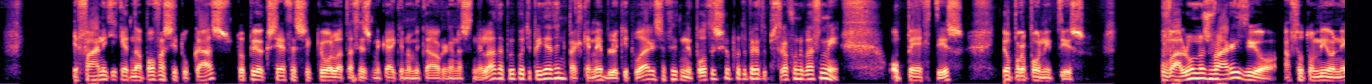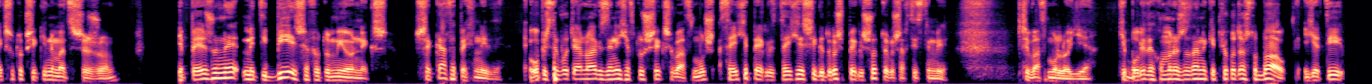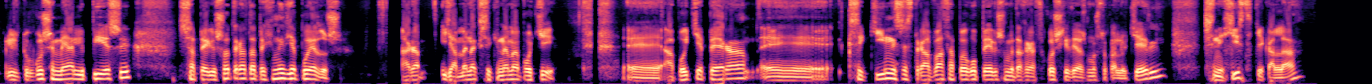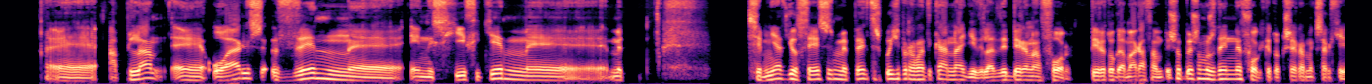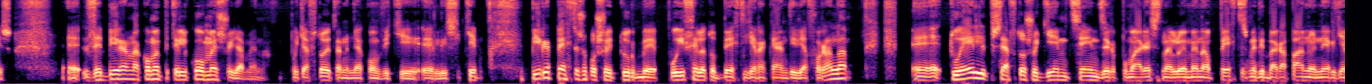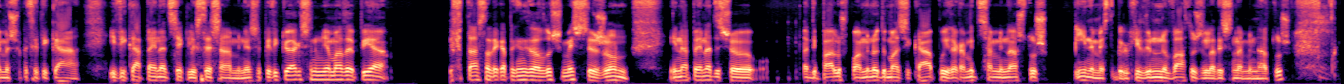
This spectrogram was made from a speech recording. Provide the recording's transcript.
Και φάνηκε και την απόφαση του ΚΑΣ, το οποίο εξέθεσε και όλα τα θεσμικά και νομικά όργανα στην Ελλάδα, που είπε ότι παιδιά δεν υπάρχει καμία εμπλοκή του Άρη σε αυτή την υπόθεση, οπότε πρέπει να επιστραφούν οι βαθμοί. Ο παίχτης και ο προπονητής που βαλούν ως βαρύδιο αυτό το μείον 6 το ξεκίνημα της σεζόν και παίζουν με την πίεση αυτό το μείον 6 σε κάθε παιχνίδι. Εγώ πιστεύω ότι αν ο Άρης δεν είχε αυτούς του 6 βαθμούς, θα είχε, θα είχε συγκεντρώσει περισσότερους αυτή τη στιγμή στη βαθμολογία. Και μπορεί ενδεχομένως να ήταν και πιο κοντά στον Μπάουκ, γιατί λειτουργούσε με άλλη πίεση στα περισσότερα τα παιχνίδια που έδωσε. Άρα για μένα ξεκινάμε από εκεί. Ε, από εκεί και πέρα ε, ξεκίνησε στραβά, θα πω εγώ πέρυσι, μεταγραφικός σχεδιασμός στο καλοκαίρι. Συνεχίστηκε καλά. Ε, απλά ε, ο Άρης δεν ε, ενισχύθηκε με, με σε μια-δυο θέσεις με παίκτες που είχε πραγματικά ανάγκη. Δηλαδή δεν πήρε έναν φόρ. Πήρε τον Καμαρά, θα μου πει, ο οποίος όμως δεν είναι φόρ και το ξέραμε εξ αρχής. Ε, δεν πήραν ακόμα επιτελικό μέσο για μένα. Που και αυτό ήταν μια κομβική ε, λύση. Και πήρε παίχτες όπως ο Ιτούρμπε που ήθελε τον παίχτη για να κάνει τη διαφορά, αλλά ε, του έλειψε αυτός ο game changer που μου αρέσει να λέω εμένα, ο παίχτης με την παραπάνω ενέργεια μεσοπιθετικά, ειδικά απέναντι σε κλειστέ άμυνες. Επειδή και ο Άρης είναι μια ομάδα η οποία 7 στα 10 παιχνίδια θα δώσει μέση σεζόν, είναι απέναντι σε αντιπάλους που αμήνονται μαζικά, που η γραμμή της αμυνάς τους είναι μες στην περιοχή, δίνουν βάθος δηλαδή στην αμυνά τους.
